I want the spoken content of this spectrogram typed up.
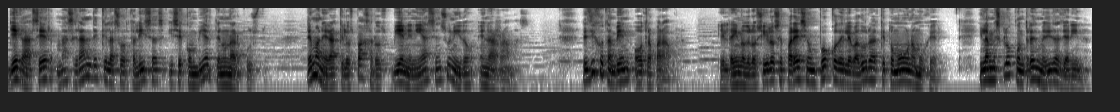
llega a ser más grande que las hortalizas y se convierte en un arbusto, de manera que los pájaros vienen y hacen su nido en las ramas. Les dijo también otra parábola. El reino de los cielos se parece a un poco de levadura que tomó una mujer, y la mezcló con tres medidas de harina,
